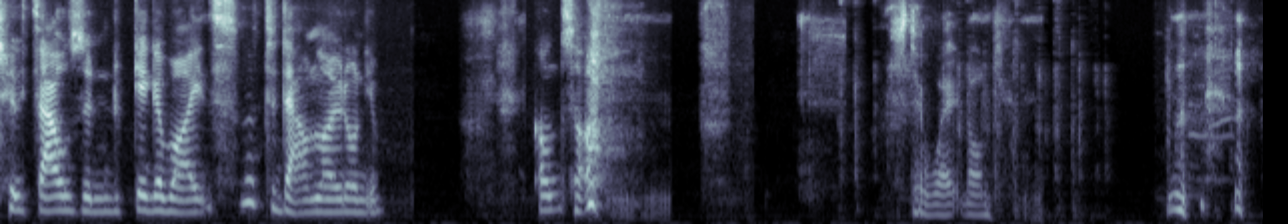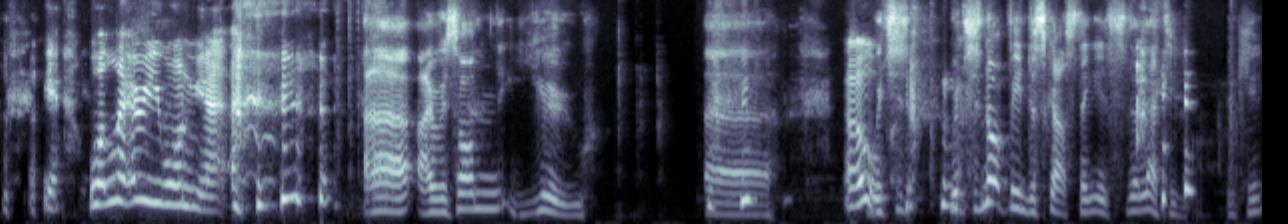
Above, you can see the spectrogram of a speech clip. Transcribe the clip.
two thousand gigabytes to download on your console. Still waiting on. yeah, what letter are you on yet? Uh, I was on you, uh, oh, which is which has not been disgusting. It's the letter. Thank you.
